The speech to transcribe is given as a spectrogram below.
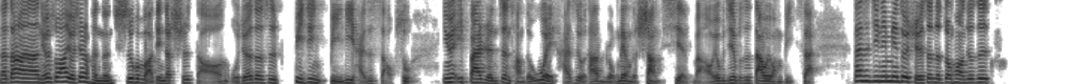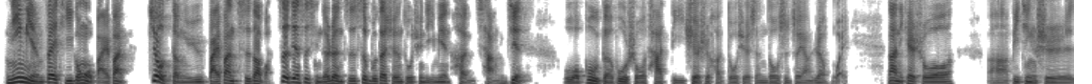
那当然了，你会说啊，有些人很能吃，会不会把店家吃倒？我觉得这是毕竟比例还是少数，因为一般人正常的胃还是有它容量的上限嘛。哦，又不今天不是大胃王比赛，但是今天面对学生的状况，就是你免费提供我白饭，就等于白饭吃到饱。这件事情的认知是不是在学生族群里面很常见？我不得不说，他的确是很多学生都是这样认为。那你可以说啊，毕竟是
